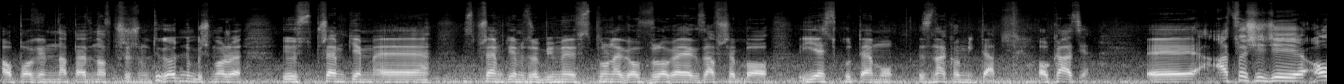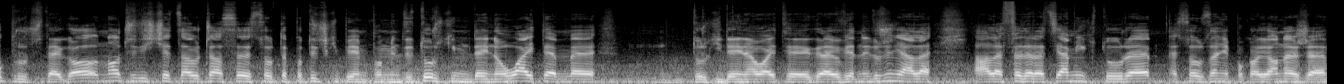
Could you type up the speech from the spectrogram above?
opowiem na pewno w przyszłym tygodniu. Być może już z Przemkiem, e, z Przemkiem zrobimy wspólnego vloga jak zawsze, bo jest ku temu znakomita okazja. E, A co się dzieje oprócz tego? No oczywiście cały czas są te potyczki pomiędzy Turkim, Dana White'em, e, Turki Dana White e, grają w jednej drużynie, ale, ale federacjami, które są zaniepokojone, że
